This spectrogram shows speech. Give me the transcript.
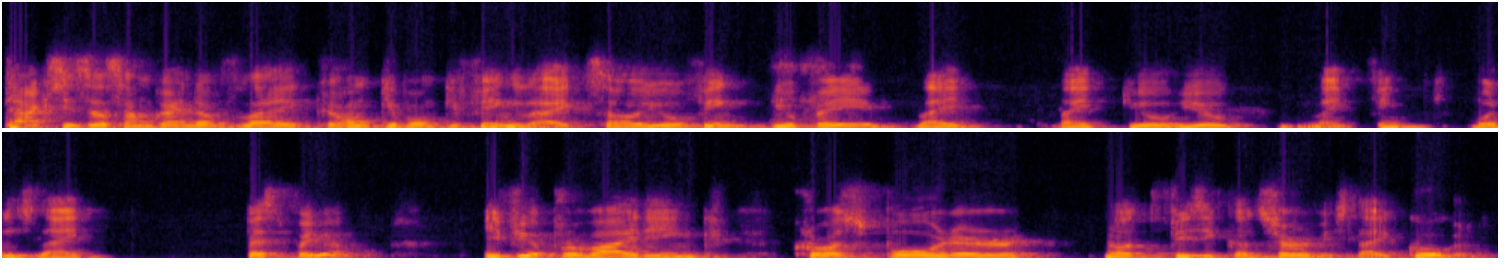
Taxes are some kind of like honky wonky thing. Like so, you think you pay like like you you like think what is like best for you if you're providing cross-border, not physical service like Google.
